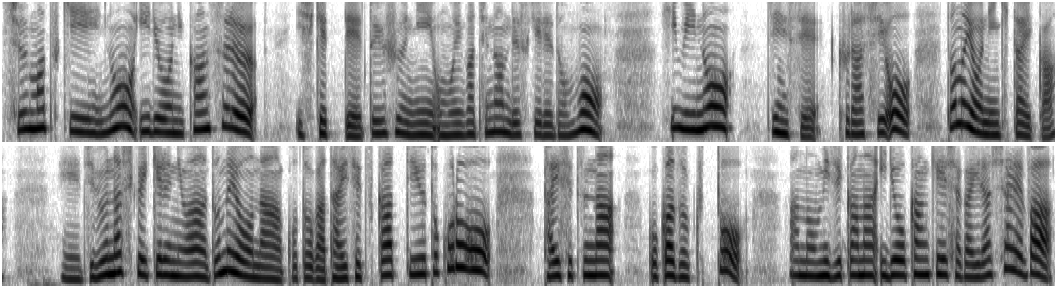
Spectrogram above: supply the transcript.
終末期の医療に関する意思決定というふうに思いがちなんですけれども日々の人生暮らしをどのように生きたいか、えー、自分らしく生きるにはどのようなことが大切かっていうところを大切なご家族とあの身近な医療関係者がいらっしゃれば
